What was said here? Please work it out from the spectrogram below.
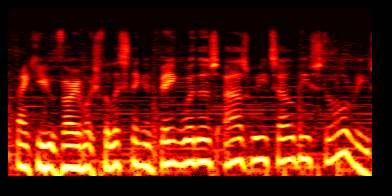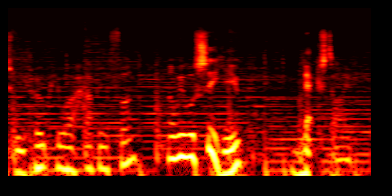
Thank you very much for listening and being with us as we tell these stories. We hope you are having fun, and we will see you next time.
